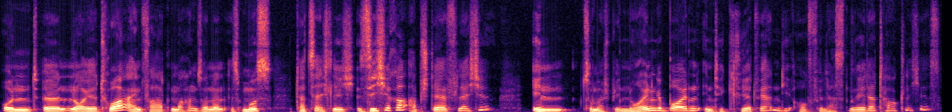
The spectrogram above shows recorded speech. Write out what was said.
und äh, neue Toreinfahrten machen, sondern es muss tatsächlich sichere Abstellfläche in zum Beispiel neuen Gebäuden integriert werden, die auch für Lastenräder tauglich ist,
